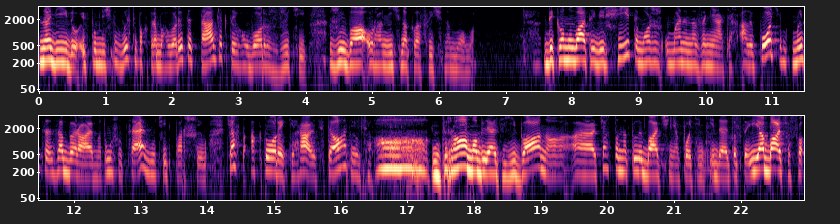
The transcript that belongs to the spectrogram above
На відео і в публічних виступах треба говорити так, як ти говориш в житті. Жива, органічна, класична мова. Декламувати вірші ти можеш у мене на заняттях, але потім ми це забираємо, тому що це звучить паршиво. Часто актори, які грають в театрі, «О, драма, блядь, їбана, е, часто на телебачення потім іде. Тобто, і я бачу, що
